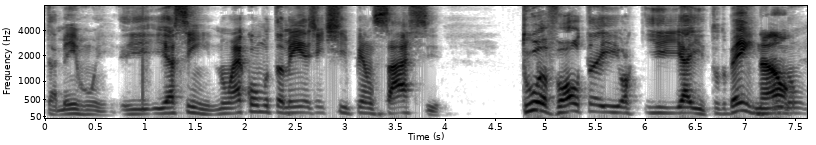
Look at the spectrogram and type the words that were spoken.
tá bem ruim. E, e assim, não é como também a gente pensasse tua volta e, e aí, tudo bem? Não. não,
